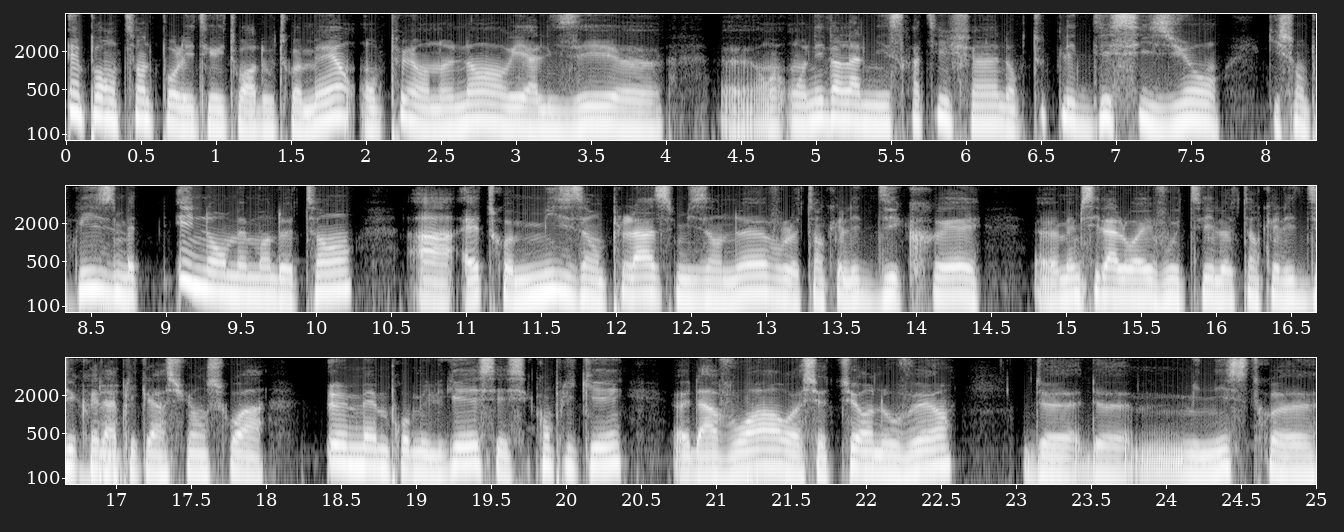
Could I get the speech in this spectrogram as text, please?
importantes pour les territoires d'outre-mer, on peut en un an réaliser, euh, euh, on, est dans l'administratif, hein, donc toutes les décisions qui sont prises mettent énormément de temps à être mises en place, mises en œuvre, le temps que les décrets, euh, même si la loi est votée, le temps que les décrets d'application soient eux-mêmes promulgués, c'est compliqué d'avoir ce turnover de, de ministres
